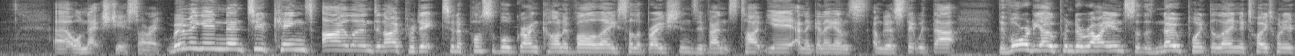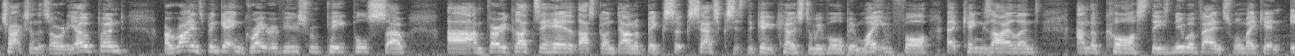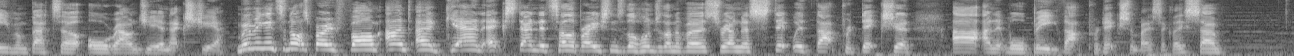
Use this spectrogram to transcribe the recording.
Uh, or next year, sorry. Moving in then to King's Island, and I predicted a possible Grand Carnivale celebrations events type year, and again, I'm, I'm going to stick with that. They've already opened Orion, so there's no point delaying a 2020 attraction that's already opened. Orion's been getting great reviews from people, so uh, I'm very glad to hear that that's gone down a big success because it's the Giga Coaster we've all been waiting for at Kings Island. And of course, these new events will make it an even better all-round year next year. Moving into Knott's Berry Farm, and again, extended celebrations of the 100th anniversary. I'm going to stick with that prediction, uh, and it will be that prediction basically. So,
